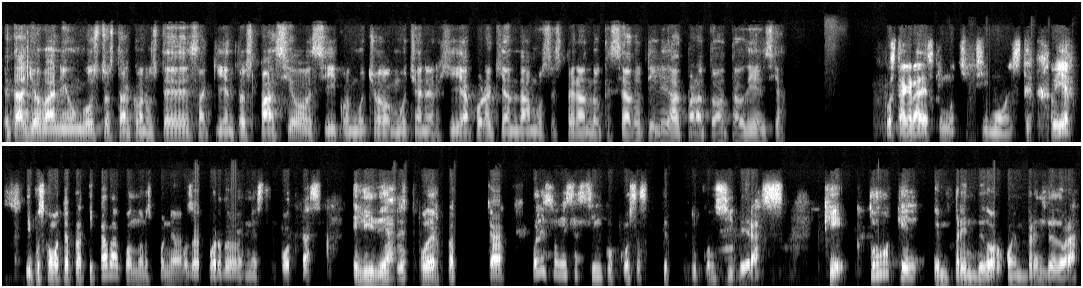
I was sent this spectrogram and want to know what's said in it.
¿Qué tal, Giovanni? Un gusto estar con ustedes aquí en tu espacio. Sí, con mucho, mucha energía. Por aquí andamos esperando que sea de utilidad para toda tu audiencia pues te agradezco muchísimo, este, Javier. Y pues como te platicaba cuando nos poníamos de acuerdo en este podcast, el ideal es poder platicar cuáles son esas cinco cosas que tú consideras que todo aquel emprendedor o emprendedora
